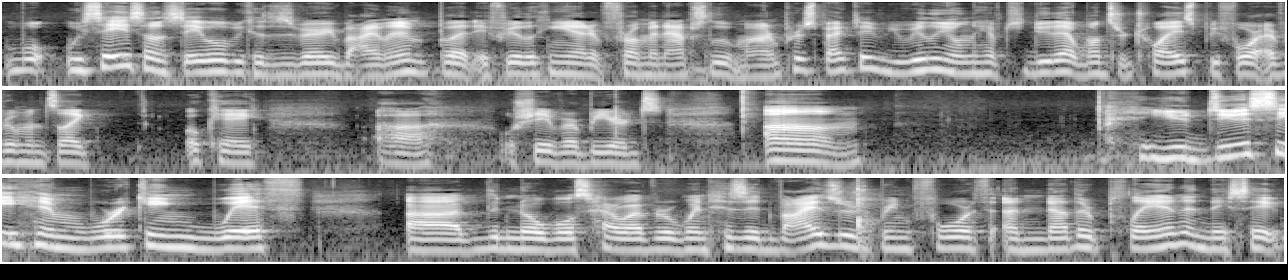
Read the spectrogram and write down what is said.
well, we say it's unstable because it's very violent, but if you're looking at it from an absolute modern perspective, you really only have to do that once or twice before everyone's like, okay, uh, we'll shave our beards. Um, you do see him working with uh, the nobles, however, when his advisors bring forth another plan and they say,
